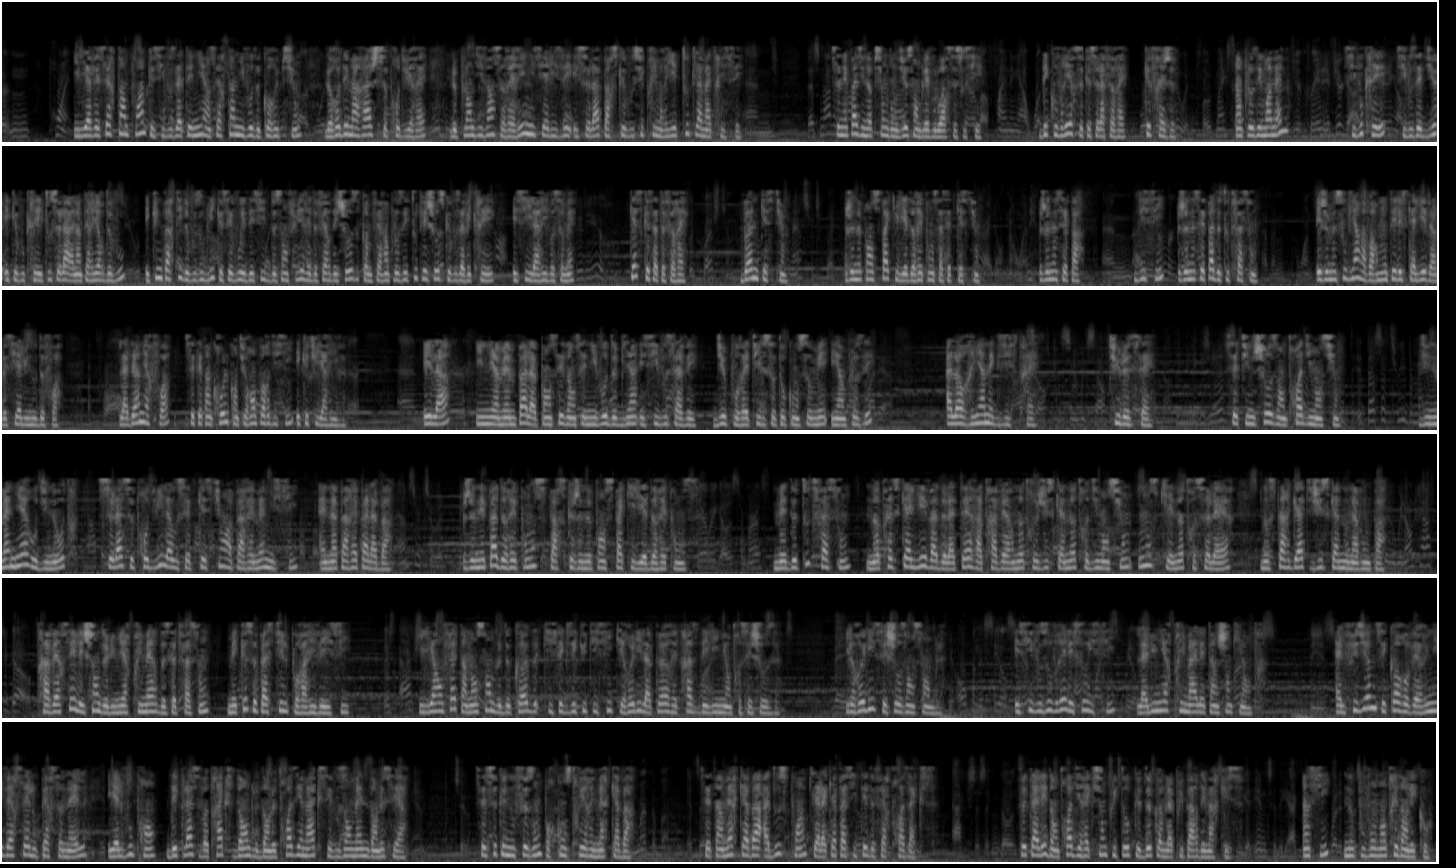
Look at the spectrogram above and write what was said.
Il y avait certains points que si vous atteigniez un certain niveau de corruption, le redémarrage se produirait, le plan divin serait réinitialisé et cela parce que vous supprimeriez toute la matrice. Ce n'est pas une option dont Dieu semblait vouloir se soucier. Découvrir ce que cela ferait, que ferais-je? Imploser moi-même? Si vous créez, si vous êtes Dieu et que vous créez tout cela à l'intérieur de vous, et qu'une partie de vous oublie que c'est vous et décide de s'enfuir et de faire des choses comme faire imploser toutes les choses que vous avez créées, et s'il arrive au sommet Qu'est-ce que ça te ferait? Bonne question. Je ne pense pas qu'il y ait de réponse à cette question. Je ne sais pas. D'ici, je ne sais pas de toute façon. Et je me souviens avoir monté l'escalier vers le ciel une ou deux fois. La dernière fois, c'était un crawl quand tu remportes d'ici et que tu y arrives. Et là, il n'y a même pas la pensée dans ces niveaux de bien et si vous savez, Dieu pourrait-il s'auto-consommer et imploser? Alors rien n'existerait. Tu le sais. C'est une chose en trois dimensions. D'une manière ou d'une autre, cela se produit là où cette question apparaît même ici, elle n'apparaît pas là-bas. Je n'ai pas de réponse parce que je ne pense pas qu'il y ait de réponse. Mais de toute façon, notre escalier va de la Terre à travers notre jusqu'à notre dimension 11 qui est notre solaire, nos Stargates jusqu'à nous n'avons pas. Traverser les champs de lumière primaire de cette façon, mais que se passe-t-il pour arriver ici? Il y a en fait un ensemble de codes qui s'exécutent ici qui relie la peur et trace des lignes entre ces choses. Il relie ces choses ensemble. Et si vous ouvrez les seaux ici, la lumière primale est un champ qui entre. Elle fusionne ses corps au vert universel ou personnel, et elle vous prend, déplace votre axe d'angle dans le troisième axe et vous emmène dans le CA. C'est ce que nous faisons pour construire une Merkaba. C'est un Merkaba à 12 points qui a la capacité de faire trois axes. Peut aller dans trois directions plutôt que deux comme la plupart des Marcus. Ainsi, nous pouvons entrer dans l'écho.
